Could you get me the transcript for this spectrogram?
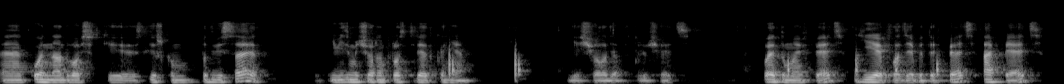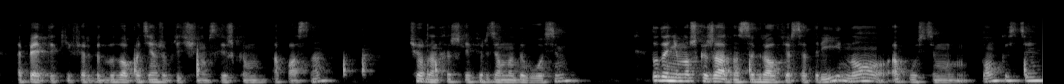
Э, конь на 2 все-таки слишком подвисает. И, видимо, черный просто теряет коня. Еще ладья подключается. Поэтому f5, ef, ладья бит f5, a5. Опять-таки ферзь b2 по тем же причинам слишком опасно. Черные отошли ферзем на d8. Тут я немножко жадно сыграл ферзь А3, но опустим тонкости.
